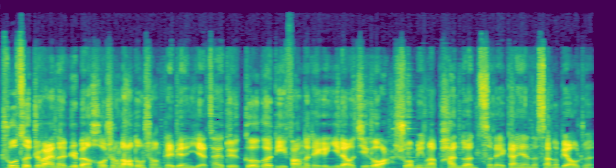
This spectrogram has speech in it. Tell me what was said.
除此之外呢，日本厚生劳动省这边也在对各个地方的这个医疗机构啊，说明了判断此类肝炎的三个标准，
